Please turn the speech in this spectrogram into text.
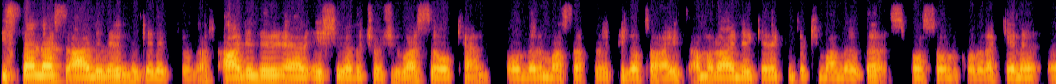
isterlerse ailelerin de gelebiliyorlar. Aileleri eğer eşi ya da çocuğu varsa o kend, onların masrafları pilota ait ama Ryanair gerekli dokümanları da sponsorluk olarak gene e,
